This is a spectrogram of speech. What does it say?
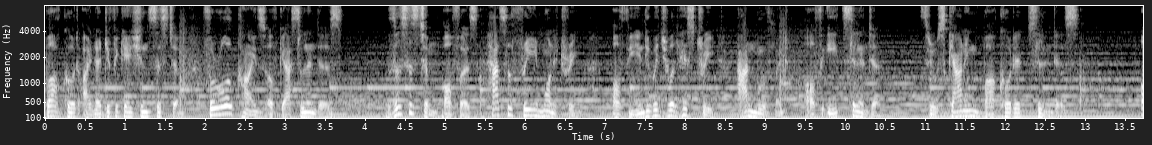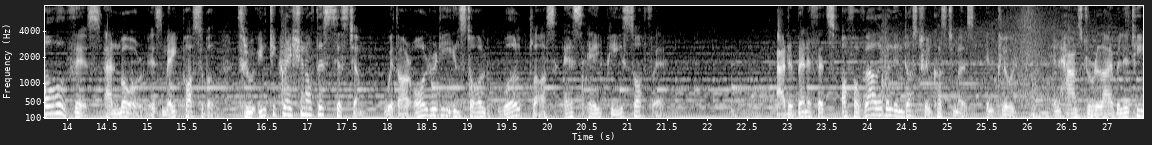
barcode identification system for all kinds of gas cylinders. The system offers hassle-free monitoring of the individual history and movement of each cylinder through scanning barcoded cylinders. All this and more is made possible through integration of this system with our already installed world-class SAP software. Added benefits of our valuable industrial customers include enhanced reliability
